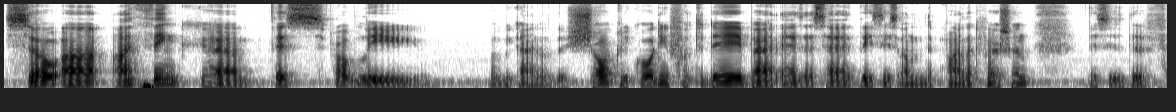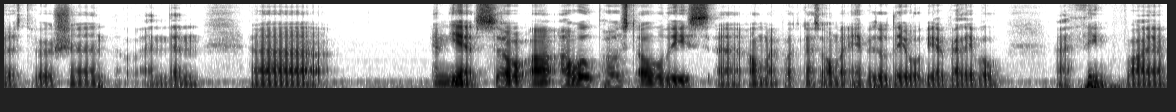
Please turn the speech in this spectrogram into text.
So uh, I think uh, this probably will be kind of the short recording for today, but as I said, this is on the pilot version. this is the first version, and then uh, and yeah, so uh, I will post all these, uh, all my podcasts, all my episodes. They will be available, I think, via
